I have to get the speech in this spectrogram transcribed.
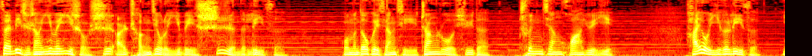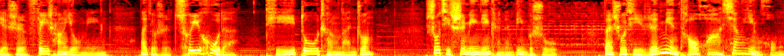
在历史上因为一首诗而成就了一位诗人的例子，我们都会想起张若虚的《春江花月夜》。还有一个例子也是非常有名，那就是崔护的《题都城南庄》。说起诗名，您可能并不熟，但说起“人面桃花相映红”，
